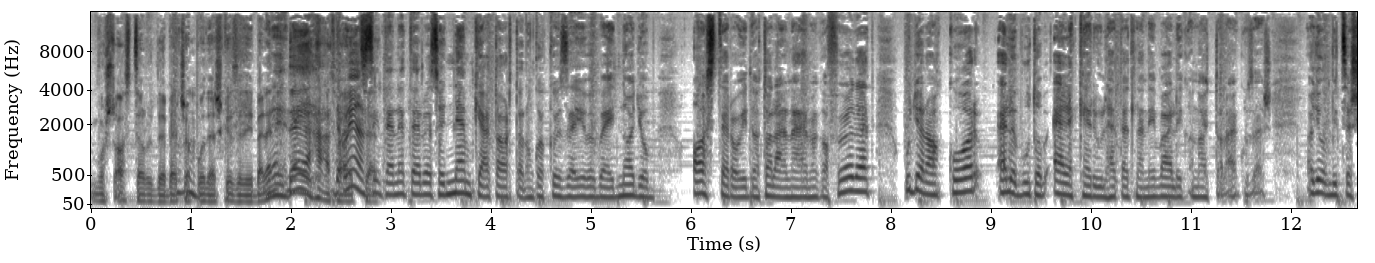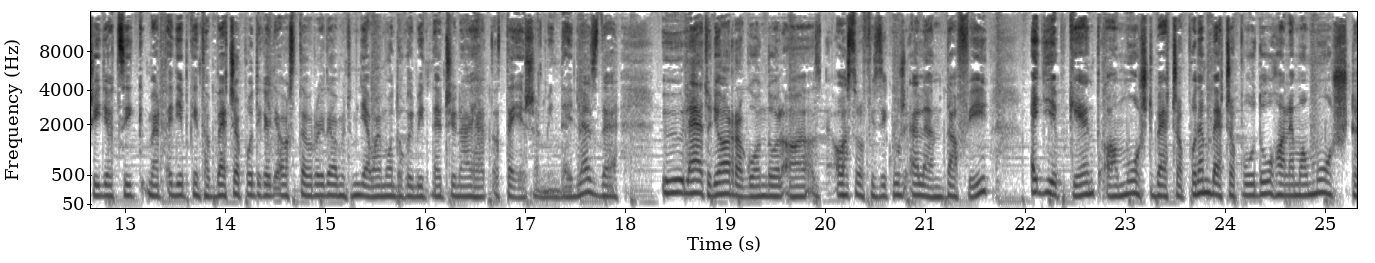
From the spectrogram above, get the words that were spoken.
most aszteroida becsapódás közelébe lenni, de, de hát de olyan egyszer. szinten ne tervez, hogy nem kell tartanunk a közeljövőbe egy nagyobb aszteroida találná meg a Földet, ugyanakkor előbb-utóbb elkerülhetetlené válik a nagy találkozás. Nagyon vicces így a cikk, mert egyébként, ha becsapódik egy aszteroida, amit mindjárt majd mondok, hogy mit ne csinálj, hát az teljesen mindegy lesz, de ő lehet, hogy arra gondol az asztrofizikus Ellen Duffy, Egyébként a most becsapó, nem becsapódó, hanem a most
